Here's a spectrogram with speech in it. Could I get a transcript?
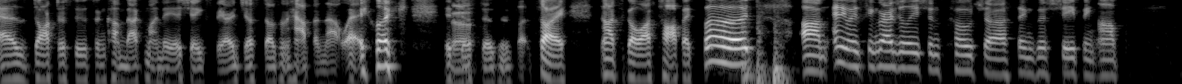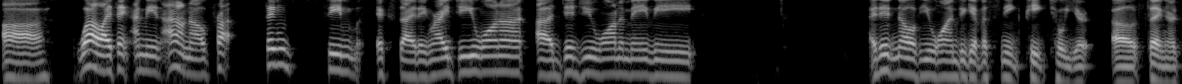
as Dr. Seuss and come back Monday as Shakespeare. It just doesn't happen that way. like it yeah. just doesn't. But sorry, not to go off topic. But um, anyways, congratulations, coach. Uh, things are shaping up. Uh, well, I think, I mean, I don't know. Pro- things seem exciting, right? Do you want to, uh, did you want to maybe, I didn't know if you wanted to give a sneak peek to your a thing or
